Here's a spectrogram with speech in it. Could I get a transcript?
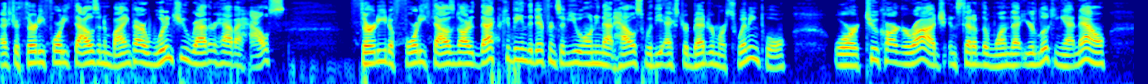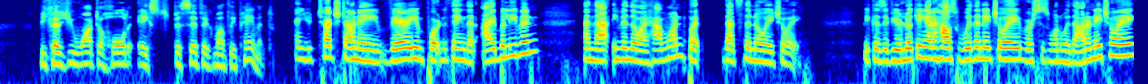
Extra 30, 40,000 in buying power. Wouldn't you rather have a house 30 to $40,000? That could mean the difference of you owning that house with the extra bedroom or swimming pool or two car garage instead of the one that you're looking at now because you want to hold a specific monthly payment. And you touched on a very important thing that I believe in, and that even though I have one, but that's the no HOA. Because if you're looking at a house with an HOA versus one without an HOA,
